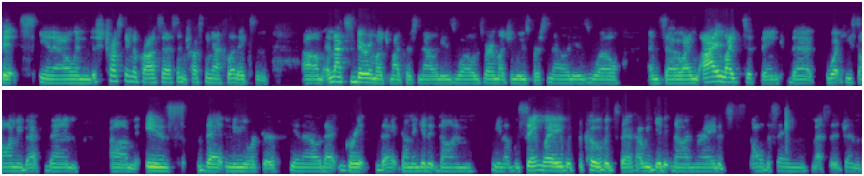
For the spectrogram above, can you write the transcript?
fits, you know, and just trusting the process and trusting athletics and um, and that's very much my personality as well. It's very much Lou's personality as well. And so I, I like to think that what he saw in me back then um, is that New Yorker, you know, that grit, that gonna get it done, you know, the same way with the COVID stuff, how we get it done, right? It's all the same message. And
